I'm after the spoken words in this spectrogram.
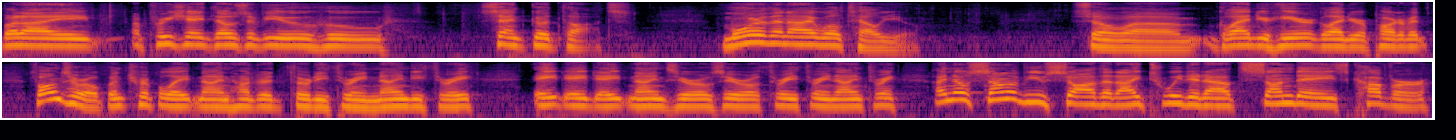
But I appreciate those of you who sent good thoughts, more than I will tell you. So um, glad you're here. Glad you're a part of it. Phones are open. Triple eight nine hundred thirty three ninety three. 888-900-3393. I know some of you saw that I tweeted out Sunday's cover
